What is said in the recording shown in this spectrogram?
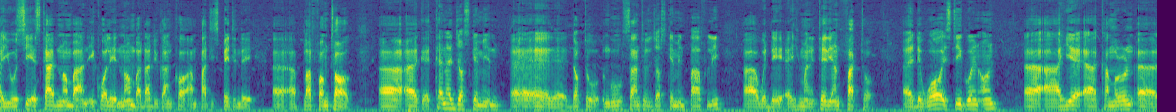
You will see a Skype number and equally a number that you can call and participate in the platform talk. Kenneth just came in, Dr. Ngu Santos just came in powerfully uh, with the uh, humanitarian factor. Uh, the war is still going on. Uh, uh, here, uh, Cameroon uh,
